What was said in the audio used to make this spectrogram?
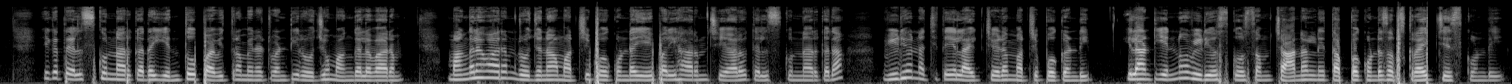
ఇక తెలుసుకున్నారు కదా ఎంతో పవిత్రమైనటువంటి రోజు మంగళవారం. మంగళవారం రోజున మర్చిపోకుండా ఏ పరిహారం చేయాలో తెలుసుకున్నారు కదా వీడియో నచ్చితే లైక్ చేయడం మర్చిపోకండి. ఇలాంటి ఎన్నో వీడియోస్ కోసం ఛానల్ని తప్పకుండా సబ్స్క్రైబ్ చేసుకోండి.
